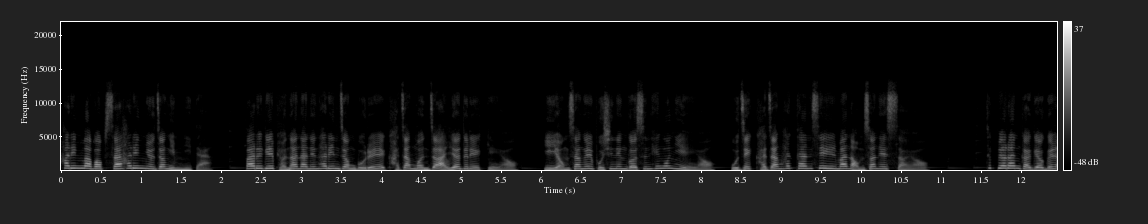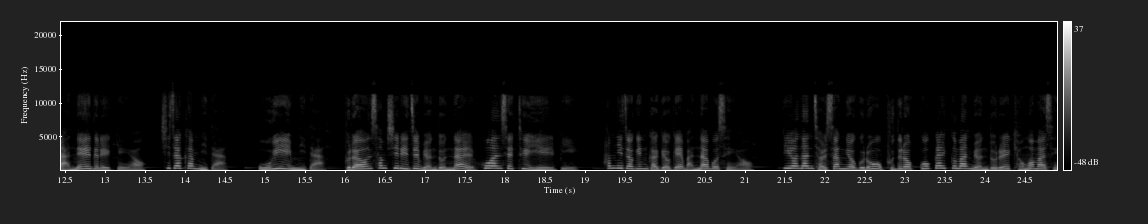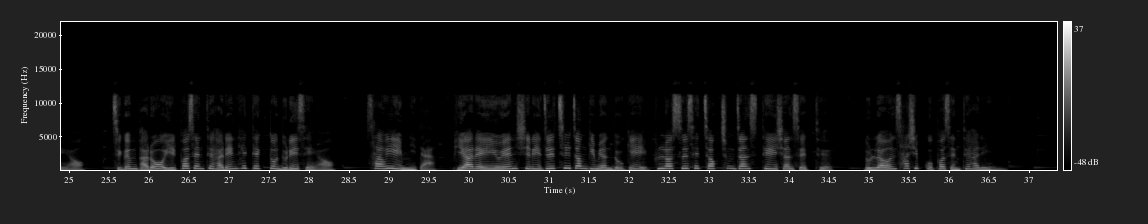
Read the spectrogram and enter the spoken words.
할인 마법사 할인 요정입니다. 빠르게 변환하는 할인 정보를 가장 먼저 알려드릴게요. 이 영상을 보시는 것은 행운이에요. 오직 가장 핫한 세일만 엄선했어요. 특별한 가격을 안내해드릴게요. 시작합니다. 5위입니다. 브라운 3시리즈 면도날 호환 세트 2일비. 합리적인 가격에 만나보세요. 뛰어난 절삭력으로 부드럽고 깔끔한 면도를 경험하세요. 지금 바로 1% 할인 혜택도 누리세요. 4위입니다. BRAUN 시리즈 7전기 면도기 플러스 세척 충전 스테이션 세트. 놀라운 49% 할인.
